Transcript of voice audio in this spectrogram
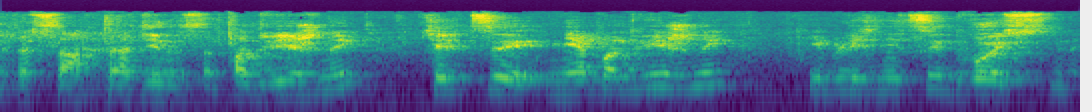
Это сам, один из подвижный. Тельцы неподвижный и близнецы двойственные.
